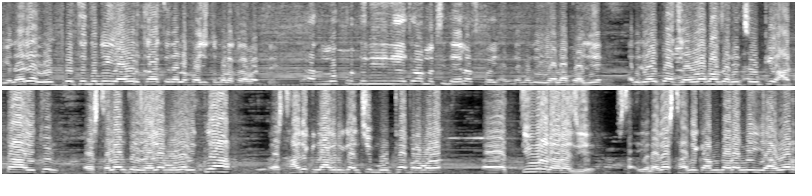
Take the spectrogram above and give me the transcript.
येणाऱ्या लोकप्रतिनिधी यावर काय करायला पाहिजे तुम्हाला काय वाटतंय? त्या लोकप्रतिनिधींनी याच्यावर लक्ष द्यायलाच पाहिजे. त्यामध्ये यायला पाहिजे. आणि जवळपास जवळा बाजार ही चौकी हट्टा येथून अ, स्थलांतर झाल्यामुळे इथल्या अ, स्थानिक नागरिकांची मोठ्या प्रमाणात अ, तीव्र नाराजी आहे. स्था- येणाऱ्या स्थानिक आमदारांनी यावर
